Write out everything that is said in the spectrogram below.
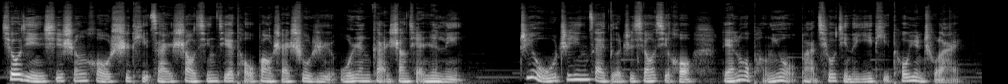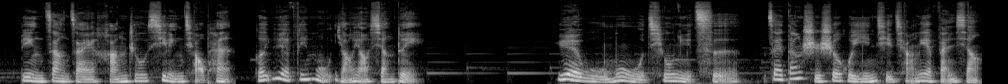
秋瑾牺牲后，尸体在绍兴街头暴晒数日，无人敢上前认领。只有吴志英在得知消息后，联络朋友把秋瑾的遗体偷运出来，并葬在杭州西泠桥畔，和岳飞墓遥遥相对。岳武墓秋女祠在当时社会引起强烈反响，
